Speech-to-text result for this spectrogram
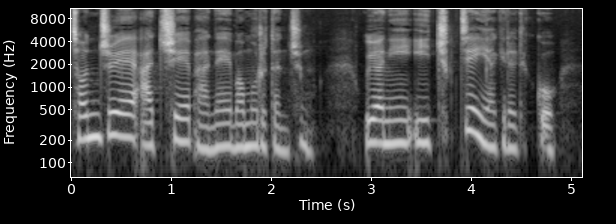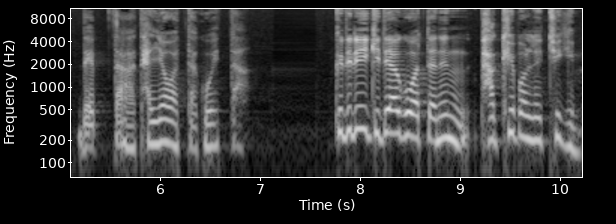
전주의 아취에 반해 머무르던 중 우연히 이 축제 이야기를 듣고 냅다 달려왔다고 했다. 그들이 기대하고 왔다는 바퀴벌레 튀김,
